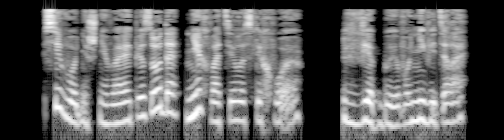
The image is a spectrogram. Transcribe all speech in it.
Сегодняшнего эпизода не хватило с лихвою. Век бы его не видела.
